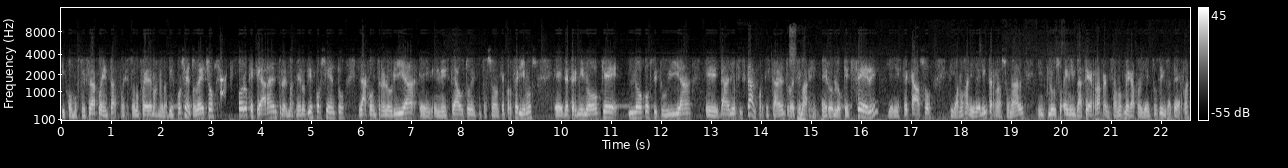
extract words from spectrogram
Y como usted se da cuenta, pues esto no fue de más menos 10%. De hecho, todo lo que quedara dentro del más menos 10%, la Contraloría en este auto de imputación que proferimos eh, determinó que no constituía eh, daño fiscal porque está dentro de ese margen. Pero lo que excede, y en este caso, digamos a nivel internacional, incluso en Inglaterra, revisamos megaproyectos de Inglaterra,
